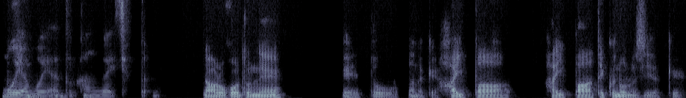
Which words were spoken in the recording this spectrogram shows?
もやもやと考えちゃったね。なるほどね。えっ、と、なんだっけ、ハイパー、ハイパーテクノロジーだっけ？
